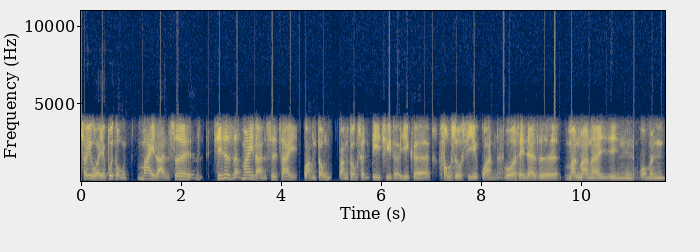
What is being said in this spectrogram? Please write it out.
所以我也不懂卖懒是，其实是卖懒是在广东广东省地区的一个风俗习惯呢。不过现在是慢慢呢，已经我们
